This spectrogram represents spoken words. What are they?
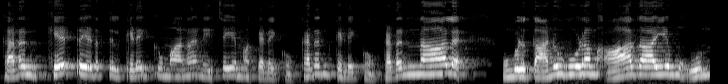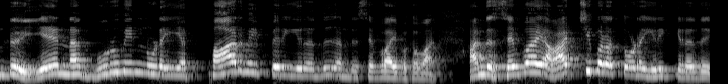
கடன் கேட்ட இடத்தில் கிடைக்குமானா நிச்சயமாக கிடைக்கும். கடன் கிடைக்கும். கடனால் உங்களுக்கு அனுகூலம் ஆதாயம் உண்டு. ஏன்னா குருவினுடைய பார்வை பெறுகிறது அந்த செவ்வாய் பகவான். அந்த செவ்வாய் ஆட்சி பலத்தோட இருக்கிறது.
